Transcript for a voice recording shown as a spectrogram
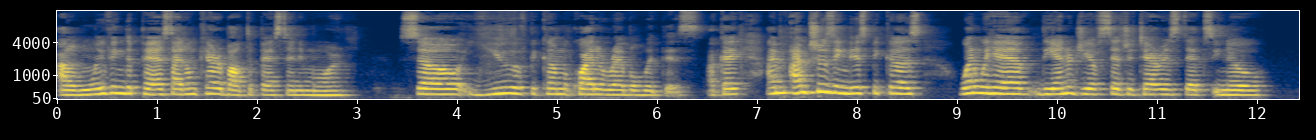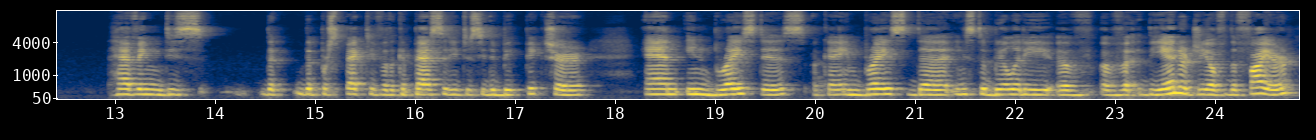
I'm leaving the past. I don't care about the past anymore. So you have become quite a rebel with this. Okay. I'm, I'm choosing this because when we have the energy of Sagittarius that's, you know, having this, the, the perspective or the capacity to see the big picture and embrace this, okay, embrace the instability of, of the energy of the fire,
